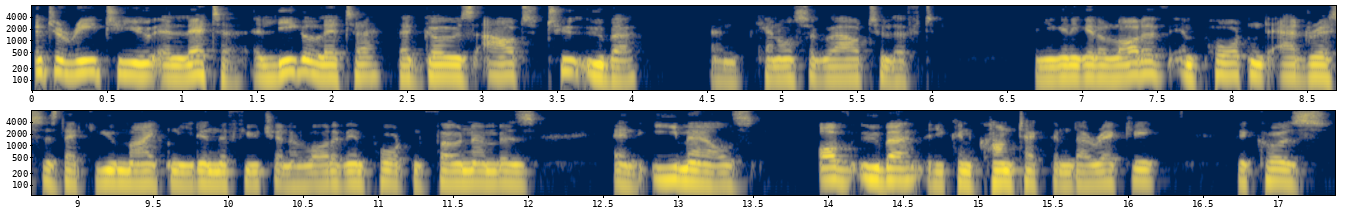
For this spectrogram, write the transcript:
going to read to you a letter, a legal letter that goes out to Uber and can also go out to Lyft. And you're going to get a lot of important addresses that you might need in the future and a lot of important phone numbers and emails of Uber that you can contact them directly because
